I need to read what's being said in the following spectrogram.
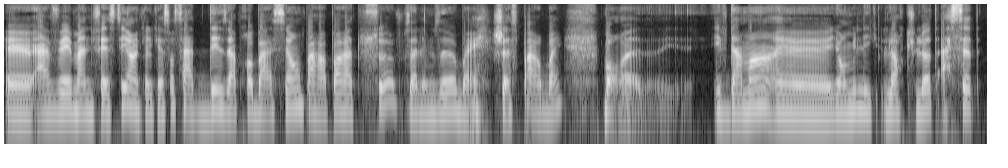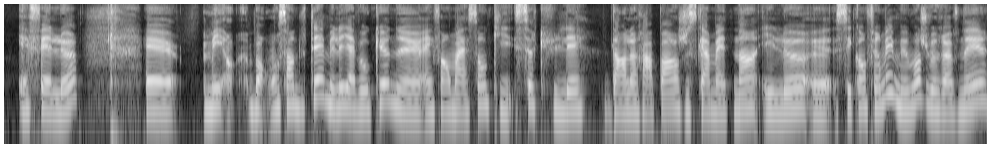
avait manifesté en quelque sorte sa désapprobation par rapport à tout ça. Vous allez me dire, ben j'espère bien. Bon, évidemment, ils ont mis leur culotte à cet effet-là. Mais bon, on s'en doutait, mais là, il n'y avait aucune euh, information qui circulait dans le rapport jusqu'à maintenant. Et là, euh, c'est confirmé. Mais moi, je veux revenir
